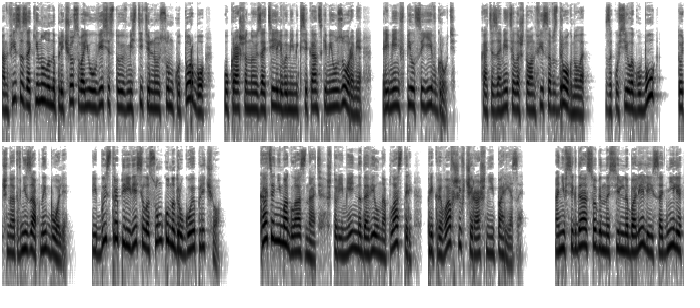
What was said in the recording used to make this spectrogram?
Анфиса закинула на плечо свою увесистую вместительную сумку-торбу, украшенную затейливыми мексиканскими узорами. Ремень впился ей в грудь. Катя заметила, что Анфиса вздрогнула, закусила губу, точно от внезапной боли, и быстро перевесила сумку на другое плечо. Катя не могла знать, что ремень надавил на пластырь, прикрывавший вчерашние порезы. Они всегда особенно сильно болели и соднили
